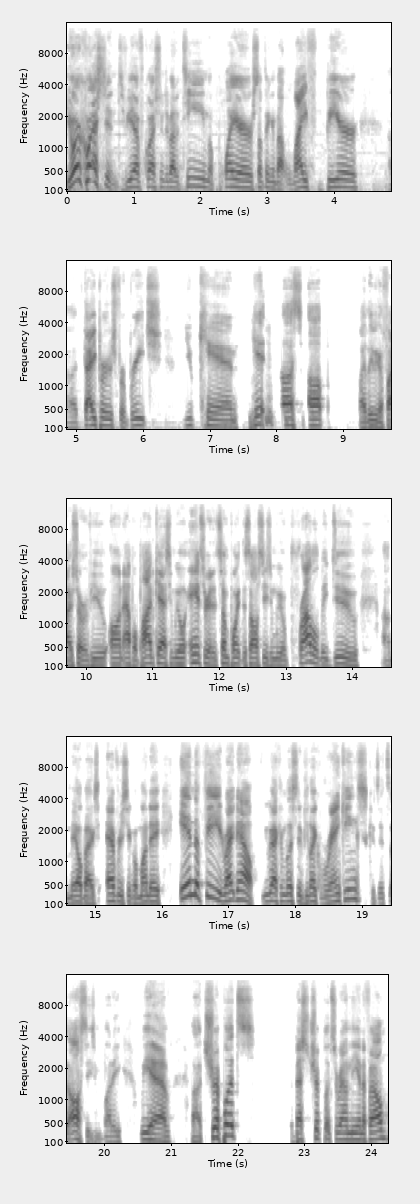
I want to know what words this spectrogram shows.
your questions. If you have questions about a team, a player, something about life, beer, uh, diapers for Breech, you can hit us up by leaving a five star review on Apple Podcasts, and we will answer it at some point this offseason. We will probably do uh, mailbags every single Monday in the feed right now. You back and listen if you like rankings because it's off season, buddy. We have uh, triplets, the best triplets around the NFL.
